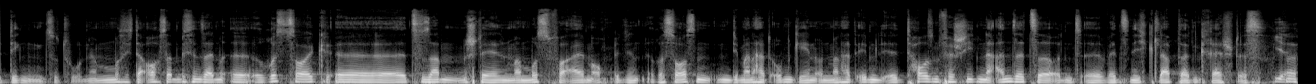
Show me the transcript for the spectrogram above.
Dingen zu tun. Man muss sich da auch so ein bisschen sein äh, Rüstzeug äh, zusammenstellen. Man muss vor allem auch mit den Ressourcen, die man hat, umgehen und man hat eben äh, tausend verschiedene Ansätze und äh, wenn es nicht klappt, dann crasht es. Ja,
